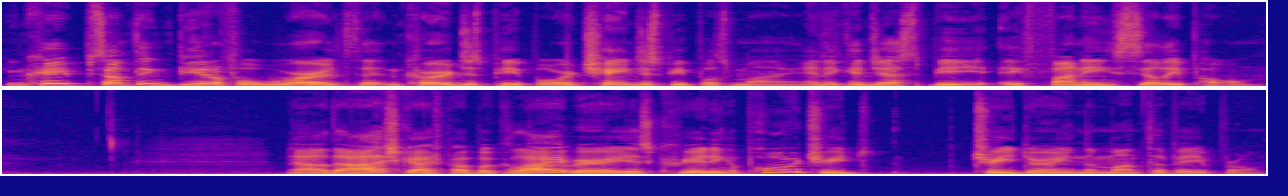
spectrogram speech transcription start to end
You can create something beautiful, words that encourages people or changes people's mind, and it can just be a funny, silly poem. Now, the Oshkosh Public Library is creating a poetry tree during the month of April.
